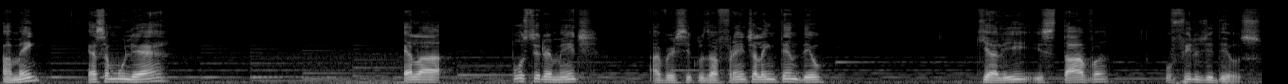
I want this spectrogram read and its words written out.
Amém? Essa mulher, ela Posteriormente, a versículos à frente, ela entendeu que ali estava o Filho de Deus.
